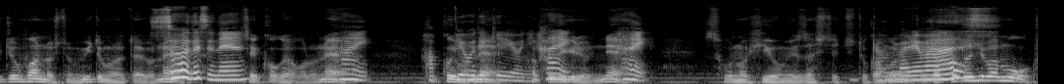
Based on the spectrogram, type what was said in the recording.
うちのファンの人も見てもらいたいよね。そうですね。せっかくだからね、はい。発表できるように。発表できるようにね、はい、はい、その日を目指してちょっと頑張ります。今年はもう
